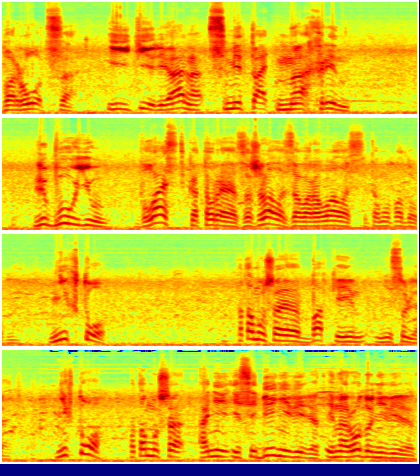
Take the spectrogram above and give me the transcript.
бороться и идти реально сметать нахрен любую власть, которая зажралась, заворовалась и тому подобное. Никто. потому что бабки им не сулят. Никто, потому что они и себе не верят, и народу не верят.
